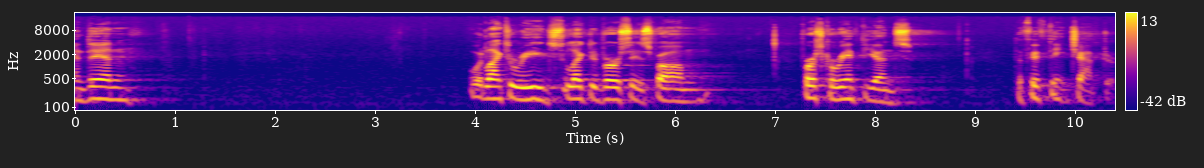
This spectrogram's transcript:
And then I would like to read selected verses from 1 Corinthians, the 15th chapter.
